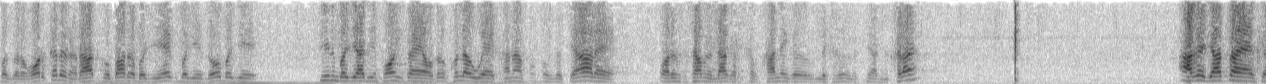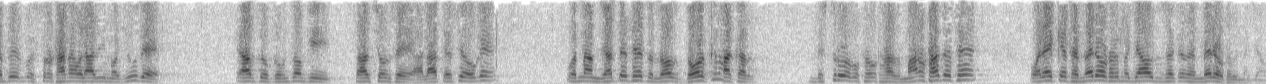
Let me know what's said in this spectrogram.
پر ذرا غور کرے نا۔ رات کو بارہ بجے، ایک بجے، دو بجے، تین بجے آدمی پہنچتا ہے، ہوٹل کھلا ہوا ہے، کھانا تیار ہے۔ اور اس کے سامنے لا کر سب کھانے کا آدمی کھڑا ہے۔ آگے جاتا ہے بستر اٹھانے والا آدمی موجود ہے۔ کہ آپ تو حکومتوں کی سازشوں سے حالات ایسے ہو گئے۔ ورنہ ہم جاتے تھے تو لوگ دوڑ کر کر بستر اٹھا مان اٹھاتے تھے۔ اور ایک کہتے میرے ہوٹل میں جاؤ۔ دوسرا کہتے میرے ہوٹل میں جاؤ۔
